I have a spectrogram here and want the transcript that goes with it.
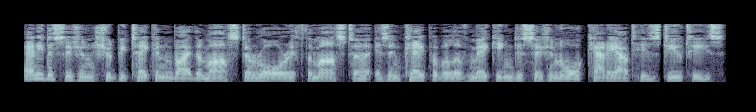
Any decision should be taken by the master or if the master is incapable of making decision or carry out his duties,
